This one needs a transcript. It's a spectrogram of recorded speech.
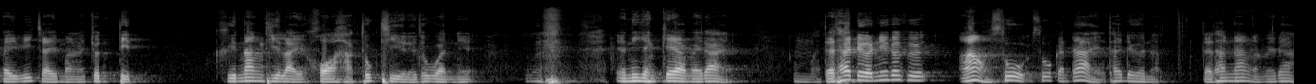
ไปวิจัยมาจนติด คือนั่งทีไรคอหักทุกทีเลยทุกวันนี้ อันนี้ยังแก้ไม่ได้ แต่ถ้าเดินนี่ก็คืออ้าวสู้สู้กันได้ ถ้าเดินอะแต่ถ้านั่งอะไม่ได้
